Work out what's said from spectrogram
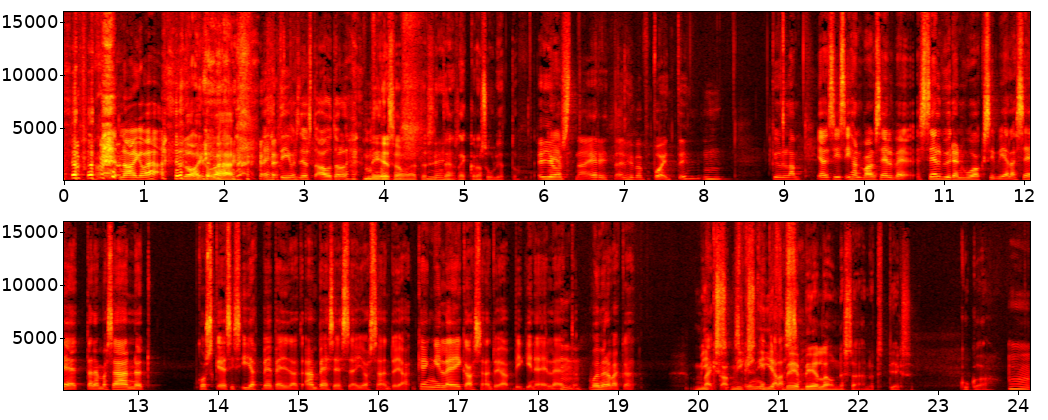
no aika vähän. No aika vähän. Ehtii just, just autolle. niin se on, että sitten rekkari on suljettu. just näin, erittäin hyvä pointti. Mm. Kyllä. Ja siis ihan vain selve, selvyyden vuoksi vielä se, että nämä säännöt koskee siis IFBB, että MPCssä ei ole sääntöjä kengille eikä ole sääntöjä bikineille. Mm. Että voi mennä vaikka Miksi, miksi. IFBBllä on ne säännöt, tiedätkö kukaan? Mm.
